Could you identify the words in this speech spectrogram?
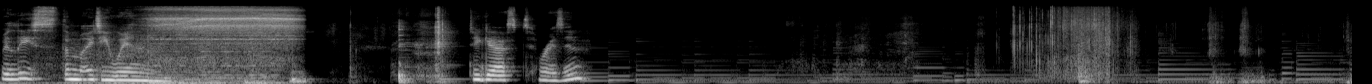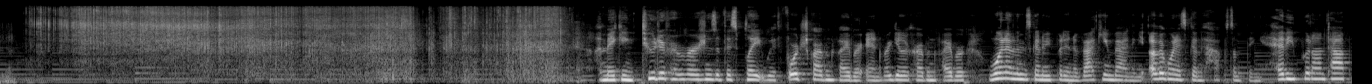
Release the mighty wind. Degassed resin. I'm making two different versions of this plate with forged carbon fiber and regular carbon fiber. One of them is going to be put in a vacuum bag and the other one is going to have something heavy put on top.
